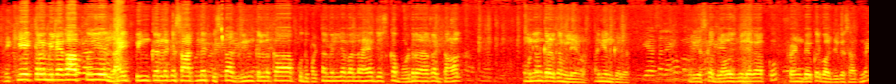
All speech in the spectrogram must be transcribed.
देखिए, एक कलर मिलेगा आपको ये लाइट पिंक कलर के साथ में, पिस्ता ग्रीन कलर का आपको दुपट्टा मिलने वाला है, जो इसका बॉर्डर आएगा डार्क ओनियन कलर का मिलेगा अनियन कलर और ये इसका ब्लाउज मिलेगा आपको फ्रंट बैक और बाजू के साथ में.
